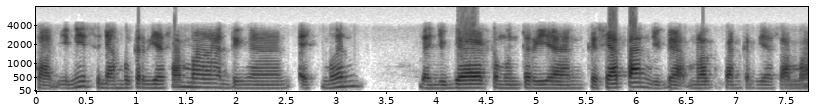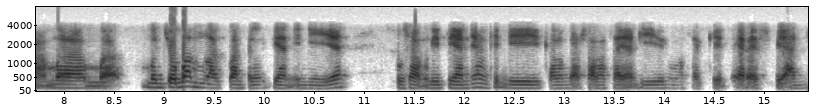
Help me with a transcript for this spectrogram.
saat ini sedang bekerja sama dengan Eijkman dan juga Kementerian Kesehatan juga melakukan kerjasama me, me, mencoba melakukan penelitian ini ya. Pusat penelitiannya mungkin di kalau nggak salah saya di rumah sakit RSPAD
